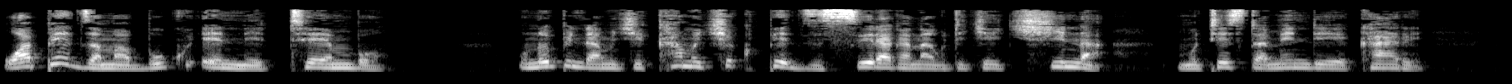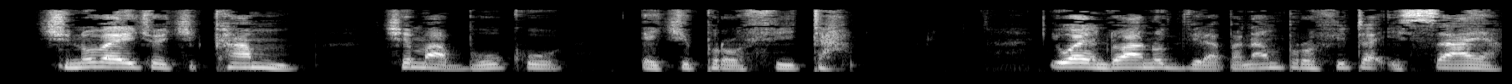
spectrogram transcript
Wapedza mabhuku enhetembo unopinda muchikamu chekupedzisira kana kuti chechina mutestamende yekare. Chinova icho chikamu chemabhuku echiprofita. Iwayo ndo anobvira pana muprofita isaya.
